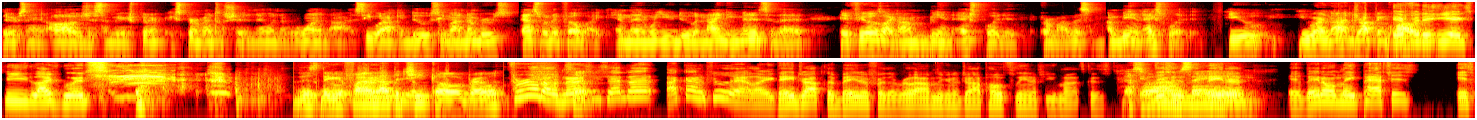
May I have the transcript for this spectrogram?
they were saying, "Oh, it was just some exper- experimental shit," and they went number one. I see what I can do, see my numbers. That's what it felt like. And then when you do a ninety minutes of that, it feels like I'm being exploited for my listen. I'm being exploited. You you are not dropping quality. Infinite EXP life glitch. this nigga found out the cheat code, bro. For real though, now So- she said that, I kind of feel that like they dropped the beta for the real album they're gonna drop hopefully in a few months. Because That's If this I'm is the beta, if they don't make patches, it's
